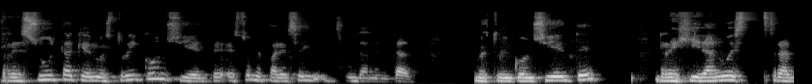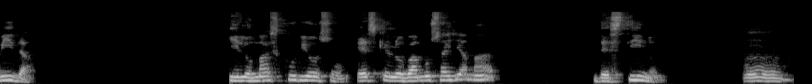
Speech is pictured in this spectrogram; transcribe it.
resulta que nuestro inconsciente, esto me parece fundamental, nuestro inconsciente regirá nuestra vida. Y lo más curioso es que lo vamos a llamar destino, Mm,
